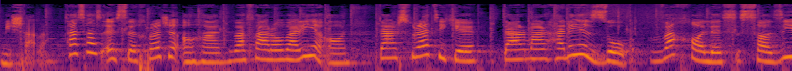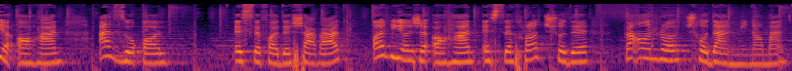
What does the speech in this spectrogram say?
می شوند. پس از استخراج آهن و فراوری آن در صورتی که در مرحله زوب و خالص سازی آهن از زغال استفاده شود آلیاژ آهن استخراج شده و آن را چدن می نامند.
